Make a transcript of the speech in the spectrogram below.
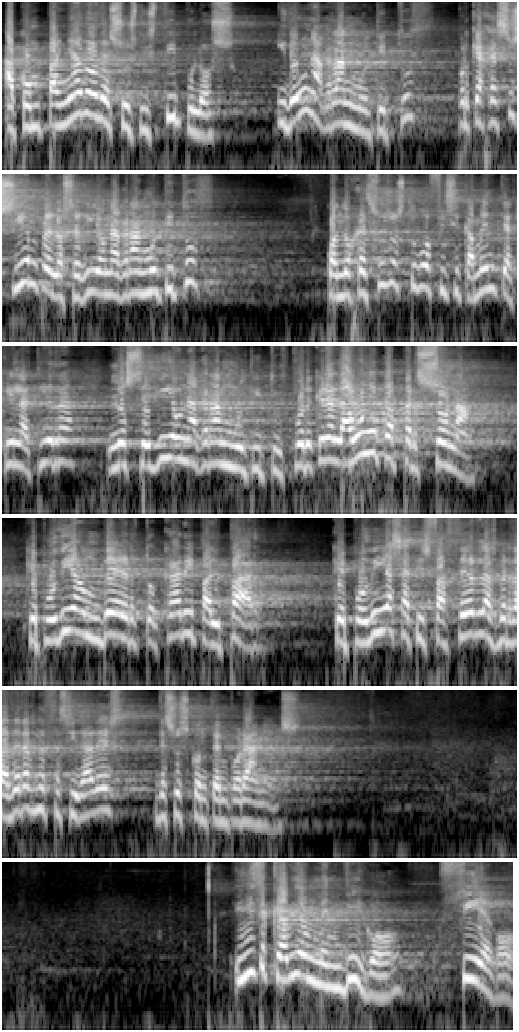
acompañado de sus discípulos y de una gran multitud, porque a Jesús siempre lo seguía una gran multitud. Cuando Jesús estuvo físicamente aquí en la tierra, lo seguía una gran multitud, porque era la única persona que podían ver, tocar y palpar, que podía satisfacer las verdaderas necesidades de sus contemporáneos. Y dice que había un mendigo ciego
